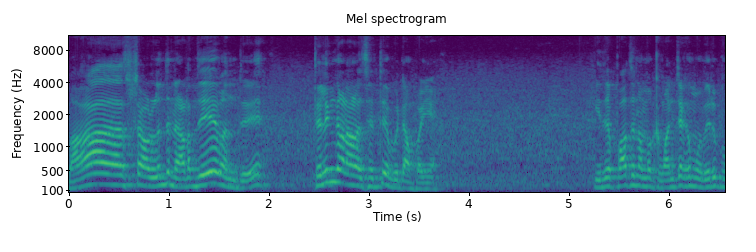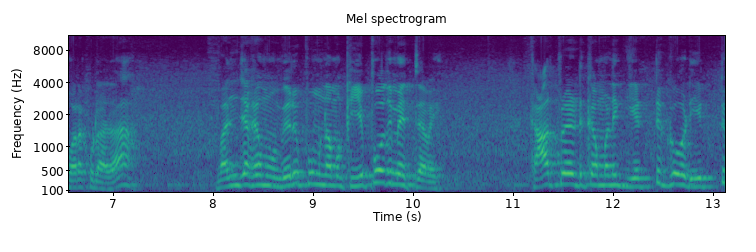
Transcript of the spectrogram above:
மகாராஷ்டிராவிலேருந்து நடந்தே வந்து தெலுங்கானாவில் செத்து போயிட்டான் பையன். இதை பார்த்து நமக்கு வஞ்சகமும் வெறுப்பு வரக்கூடாதா? வஞ்சகமும் வெறுப்பும் நமக்கு எப்போதுமே தேவை. கார்ப்பரேட் கம்பெனிக்கு எட்டு கோடி எட்டு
